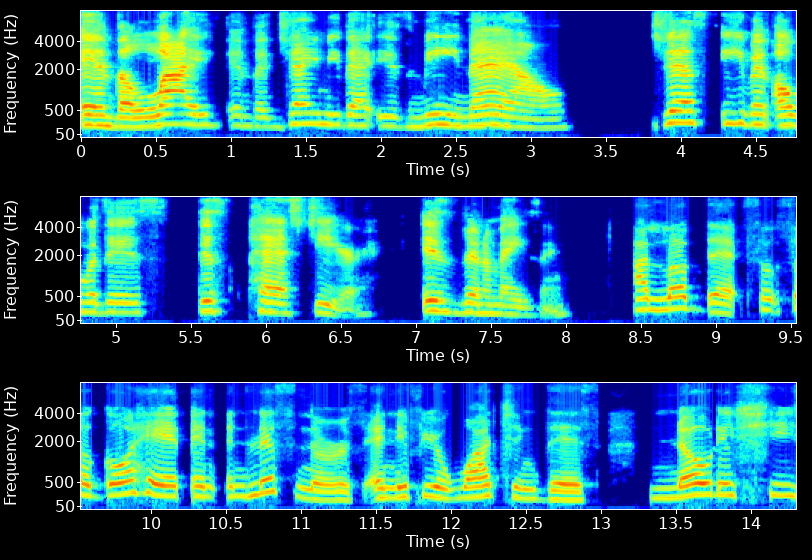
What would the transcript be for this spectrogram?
and the life and the Jamie that is me now, just even over this this past year. It's been amazing. I love that. So so go ahead and, and listeners, and if you're watching this, notice she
